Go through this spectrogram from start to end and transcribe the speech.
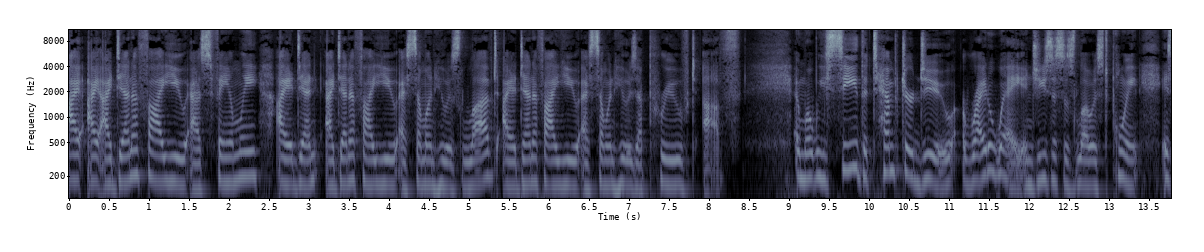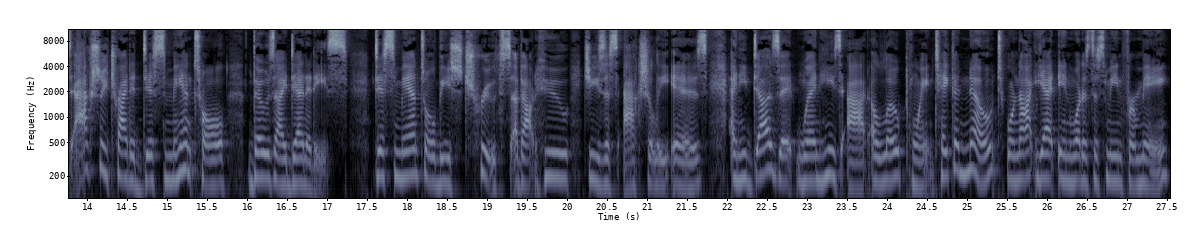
I, I identify you as family. I ident- identify you as someone who is loved. I identify you as someone who is approved of. And what we see the tempter do right away in Jesus' lowest point is actually try to dismantle those identities, dismantle these truths about who Jesus actually is. And he does it when he's at a low point. Take a note. We're not yet in what does this mean for me?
